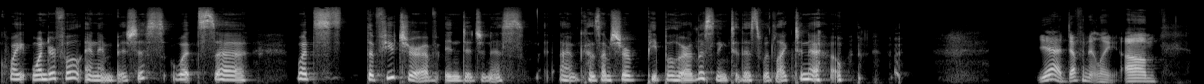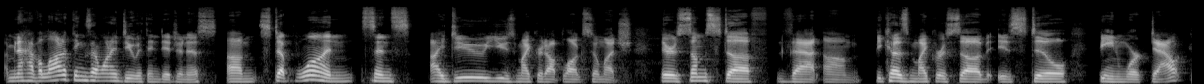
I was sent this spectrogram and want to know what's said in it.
quite wonderful and ambitious. What's uh, what's the future of Indigenous? Because uh, I'm sure people who are listening to this would like to know. yeah, definitely. Um, I mean, I have a lot of things I want to do with Indigenous. Um, step one, since I do use micro.blog so much, there's some stuff that, um, because microsub is still being worked out,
